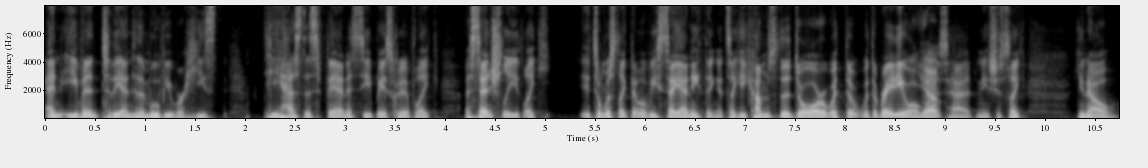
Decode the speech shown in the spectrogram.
and even to the end of the movie where he's he has this fantasy basically of like essentially like it's almost like that movie say anything. It's like he comes to the door with the with the radio over Yep. his head and he's just like, you know,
